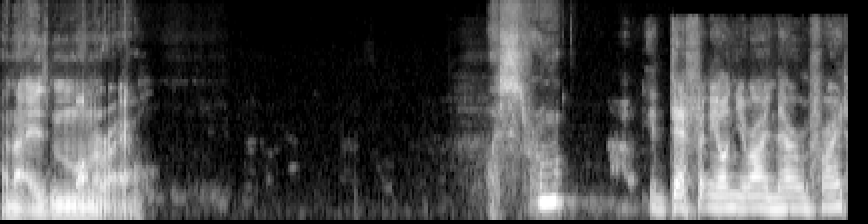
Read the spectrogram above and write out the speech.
and that is Monorail. What's wrong? You're definitely on your own there, I'm afraid.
